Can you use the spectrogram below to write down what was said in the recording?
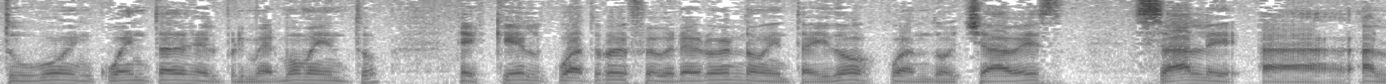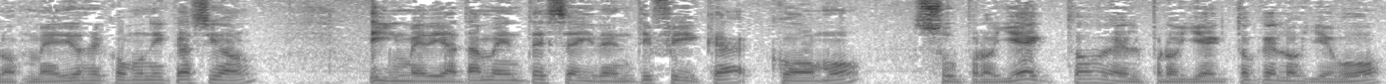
tuvo en cuenta desde el primer momento es que el 4 de febrero del 92, cuando Chávez sale a, a los medios de comunicación, inmediatamente se identifica como su proyecto, el proyecto que los llevó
